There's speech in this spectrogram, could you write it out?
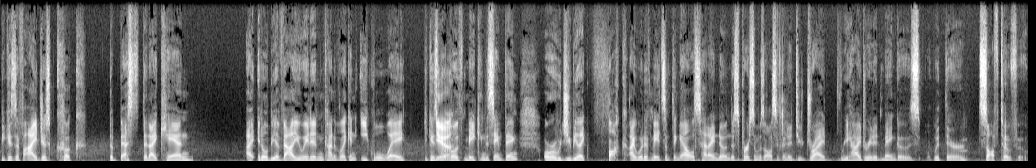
because if I just cook the best that I can, I, it'll be evaluated in kind of like an equal way because Yeah. we're both making the same thing? Or would you be like, fuck, I would have made something else had I known this person was also going to do dried, rehydrated mangoes with their mm. soft tofu?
